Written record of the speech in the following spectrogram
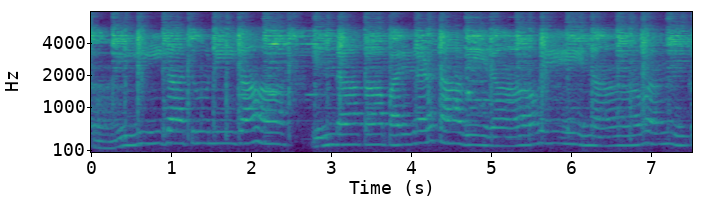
తునీగా తునీగా ఇందాక పరిగెడతావే రావే నా వంక.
